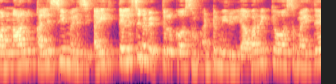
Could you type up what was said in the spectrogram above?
కొన్నాళ్ళు కలిసి మెలిసి అయితే తెలిసిన వ్యక్తుల కోసం అంటే మీరు ఎవరి కోసమైతే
